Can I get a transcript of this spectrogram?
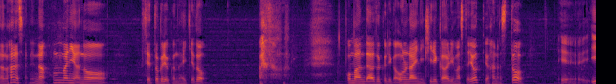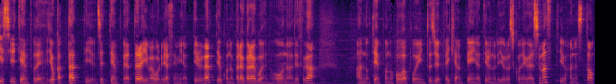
あの話はねな。ほんまにあの説得力ないけどポマンダー作りがオンラインに切り替わりましたよっていう話と、えー、EC 店舗で良かったっていう実店舗やったら今頃休みやってるなっていうこのガラガラ声のオーナーですがあの店舗の方はポイント10倍キャンペーンやってるのでよろしくお願いしますっていう話と。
